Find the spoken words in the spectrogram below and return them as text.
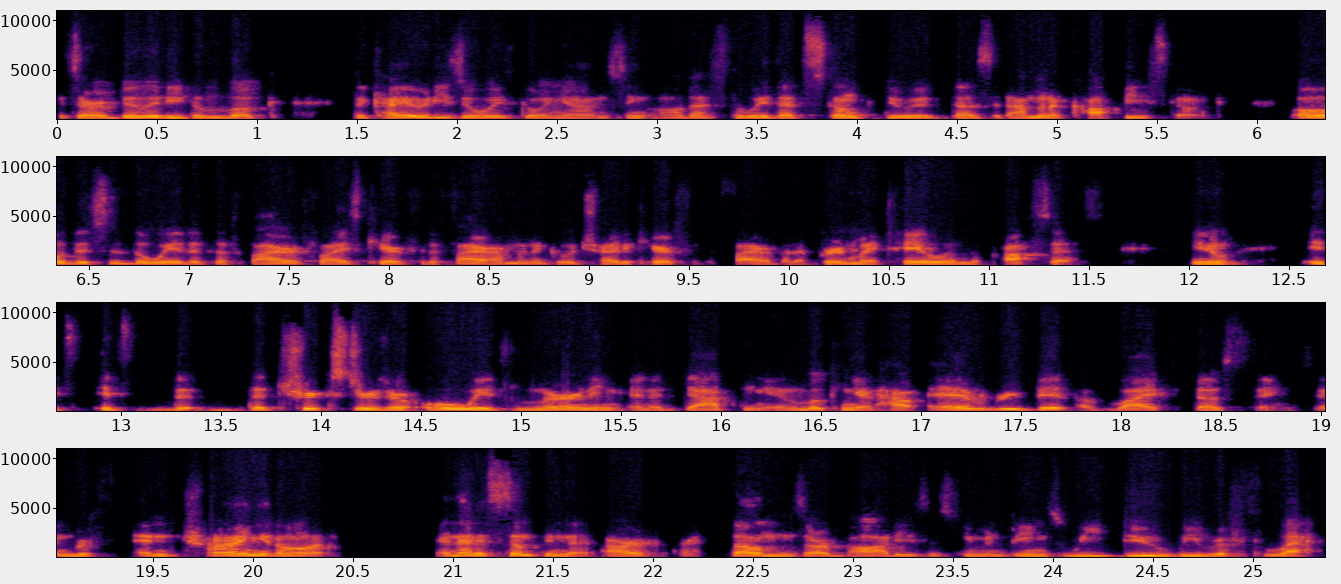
it's our ability to look. The coyote is always going out and saying, oh, that's the way that skunk do it, does it. I'm going to copy skunk. Oh, this is the way that the fireflies care for the fire. I'm going to go try to care for the fire, but I burn my tail in the process. You know, it's it's the, the tricksters are always learning and adapting and looking at how every bit of life does things and and trying it on and that is something that our, our thumbs our bodies as human beings we do we reflect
